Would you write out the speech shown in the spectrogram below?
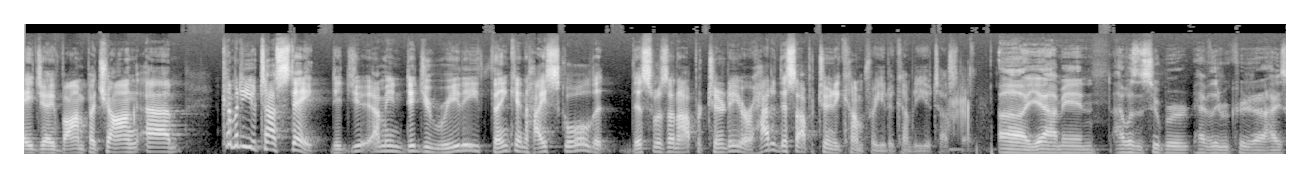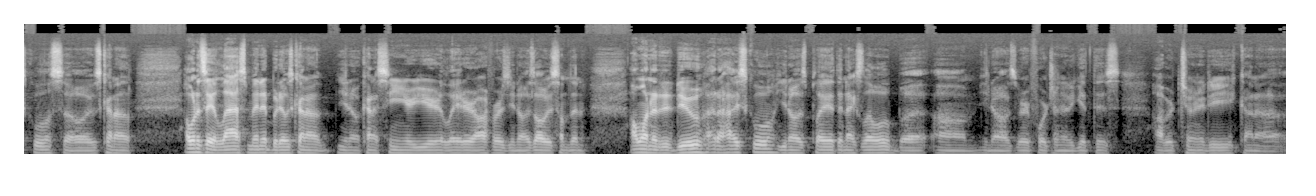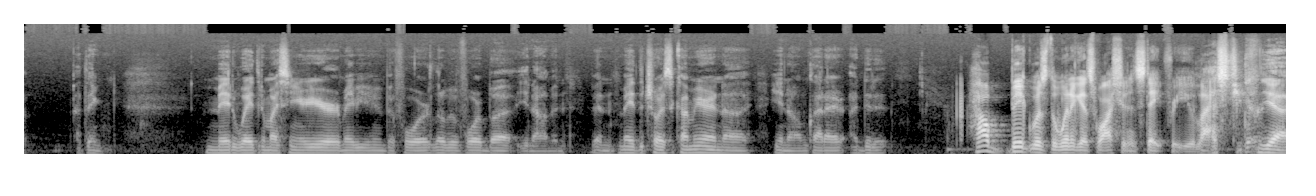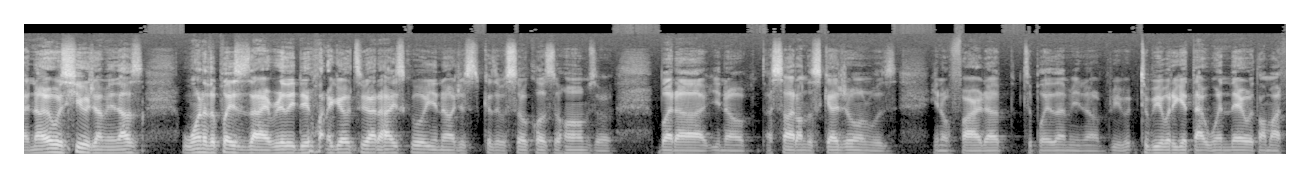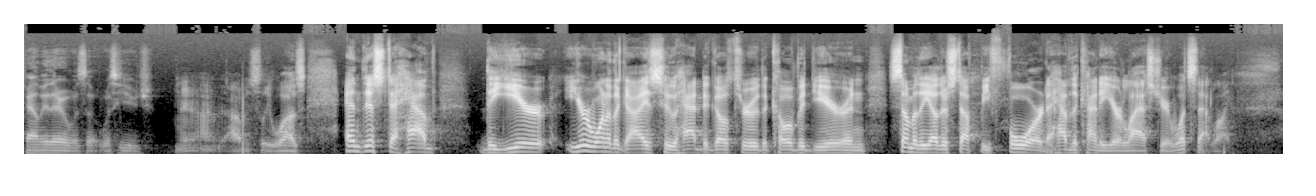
AJ Vongphachanh. Um, coming to Utah State, did you? I mean, did you really think in high school that this was an opportunity, or how did this opportunity come for you to come to Utah State? Uh, yeah, I mean, I wasn't super heavily recruited out of high school, so it was kind of. I wouldn't say last minute, but it was kind of you know kind of senior year later offers. You know, it's always something I wanted to do out of high school. You know, is play at the next level. But um, you know, I was very fortunate to get this opportunity. Kind of, I think midway through my senior year, maybe even before, a little bit before. But you know, I've been been made the choice to come here, and uh, you know, I'm glad I, I did it. How big was the win against Washington State for you last year? Yeah, no, it was huge. I mean, that was one of the places that I really did want to go to out of high school. You know, just because it was so close to home. So, but uh, you know, I saw it on the schedule and was you know fired up to play them. You know, to be able to get that win there with all my family there was was huge. Yeah, obviously was, and just to have the year you're one of the guys who had to go through the covid year and some of the other stuff before to have the kind of year last year what's that like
